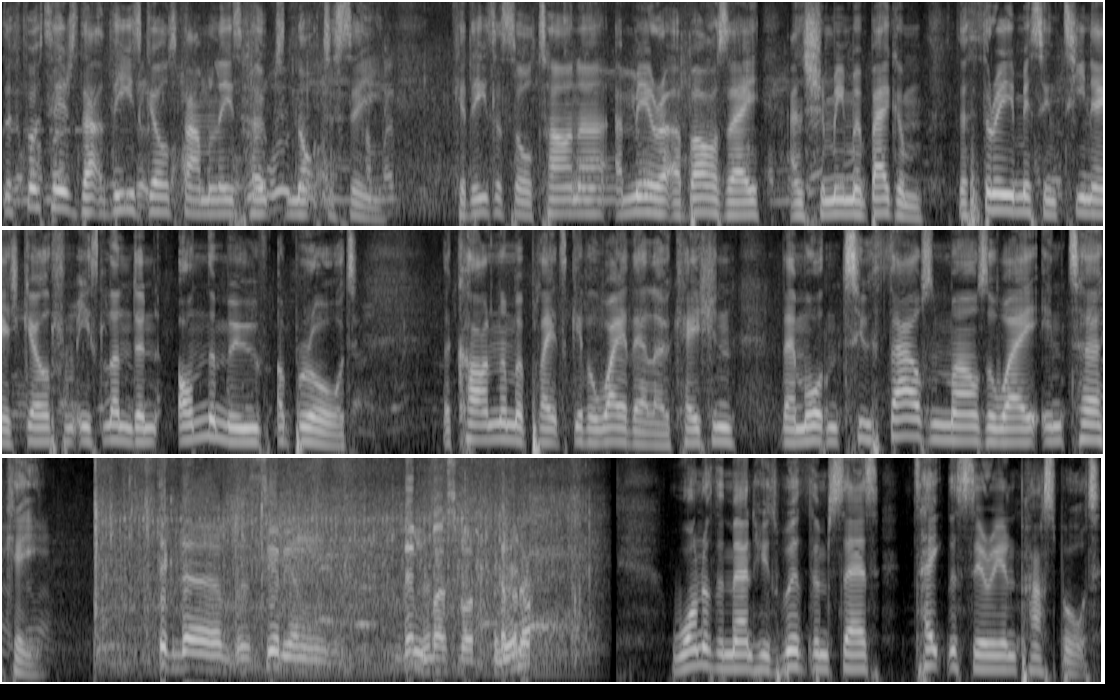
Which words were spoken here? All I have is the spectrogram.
The footage that these girls' families hoped not to see. Kadiza Sultana, Amira Abase and Shamima Begum, the three missing teenage girls from East London on the move abroad. The car number plates give away their location. They're more than 2,000 miles away in Turkey. Take the Syrian passport. One of the men who's with them says, take the Syrian passport.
